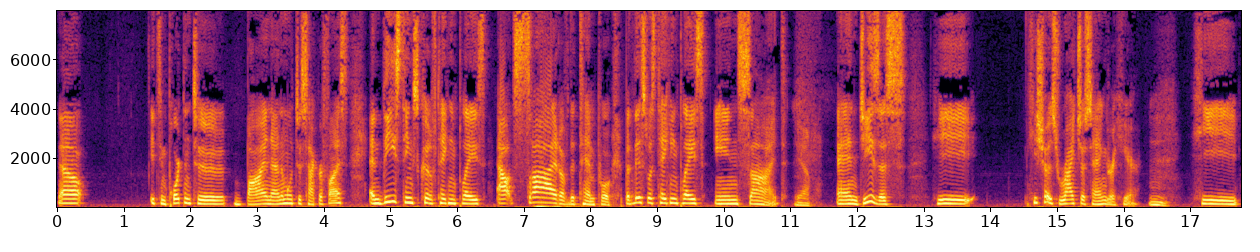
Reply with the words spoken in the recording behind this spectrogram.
Now, it's important to buy an animal to sacrifice, and these things could have taken place outside of the temple, but this was taking place inside. Yeah. And Jesus, he he shows righteous anger here. He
